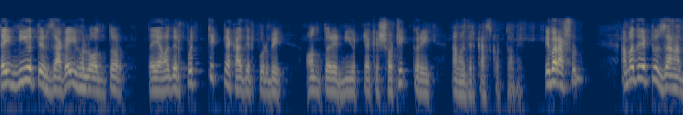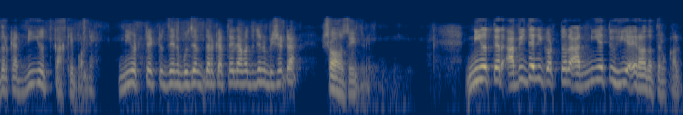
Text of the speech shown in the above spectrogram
তাই নিয়তের জায়গাই হলো অন্তর। তাই আমাদের প্রত্যেকটা কাজের পূর্বে অন্তরের নিয়তটাকে সঠিক করেই আমাদের কাজ করতে হবে। এবার আসুন আমাদের একটু জানা দরকার, নিয়ত কাকে বলে? নিয়তটা একটু জেনে বুঝার দরকার তাহলে আমাদের জন্য বিষয়টা সহজ হয়ে যাবে। নিয়তের আবিদানি করতে হলে আর নিয়ত হিয়া এরাদাতুল কল্প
